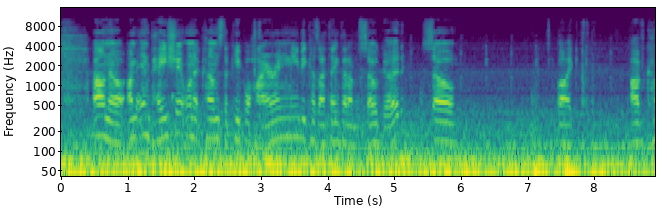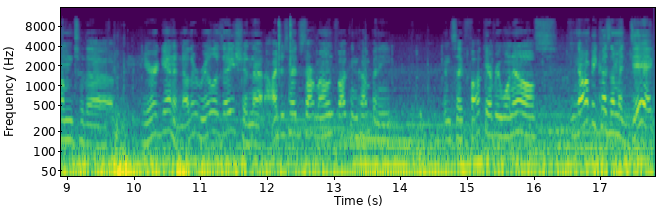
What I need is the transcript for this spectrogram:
I don't know. I'm impatient when it comes to people hiring me because I think that I'm so good. So, like, I've come to the here again another realization that I just had to start my own fucking company and say fuck everyone else. Not because I'm a dick,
